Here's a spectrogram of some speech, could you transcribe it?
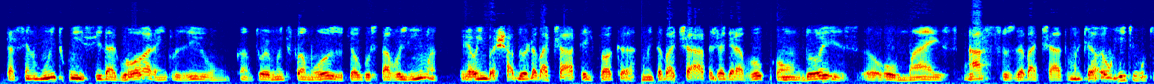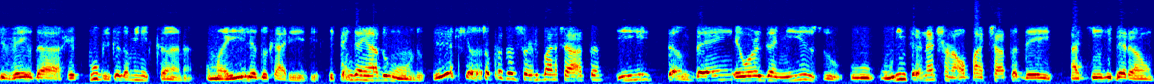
está sendo muito conhecida agora, inclusive um cantor muito famoso, que é o Gustavo Lima, é o embaixador da bachata, ele toca muita bachata, já gravou com dois ou mais astros da bachata mundial. É um ritmo que veio da República Dominicana, uma ilha do Caribe, e tem ganhado o mundo. E aqui eu sou professor de bachata e também eu organizo o, o International Bachata Day aqui em Ribeirão.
